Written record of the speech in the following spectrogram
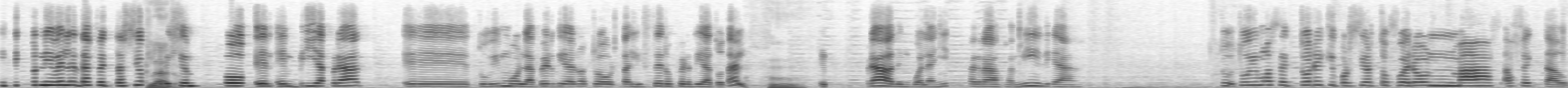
hay distintos niveles de afectación. Claro. Por ejemplo, en, en Villa Prat eh, tuvimos la pérdida de nuestros hortaliceros, pérdida total. Mm. En Prat, en Gualañé, Sagrada Familia. Tu- tuvimos sectores que, por cierto, fueron más afectados,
